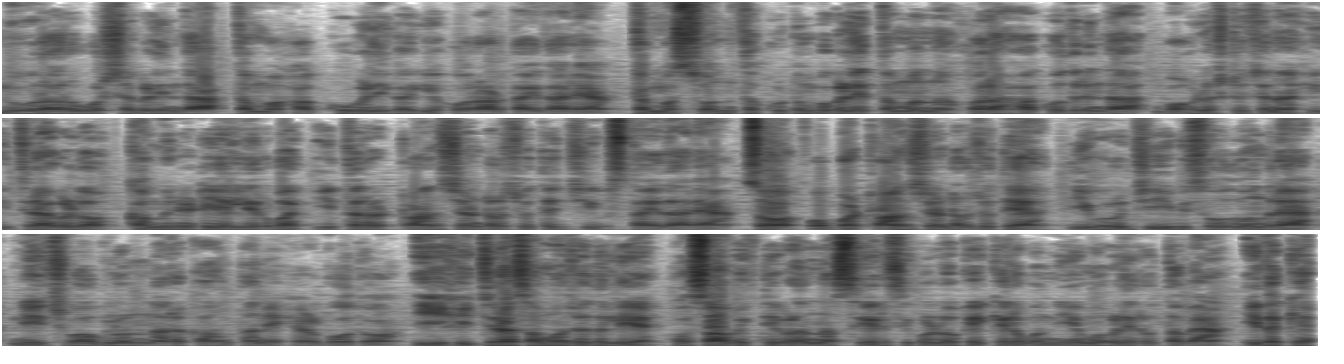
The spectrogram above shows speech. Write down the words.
ನೂರಾರು ವರ್ಷಗಳಿಂದ ತಮ್ಮ ಹಕ್ಕುಗಳಿಗಾಗಿ ಹೋರಾಡ್ತಾ ಇದ್ದಾರೆ. ತಮ್ಮ ಸ್ವಂತ ಕುಟುಂಬಗಳೇ ತಮ್ಮನ್ನ ಹೊರ ಹಾಕೋದ್ರಿಂದ ಬಹಳಷ್ಟು ಜನ ಹಿಜ್ರಾಗಳು ಕಮ್ಯುನಿಟಿಯಲ್ಲಿರುವ ಇತರ ಟ್ರಾನ್ಸ್ಜೆಂಡರ್ ಜೊತೆ ಜೀವಿಸ್ತಾ ಇದ್ದಾರೆ. ಸೊ, ಒಬ್ಬ ಟ್ರಾನ್ಸ್ಜೆಂಡರ್ ಜೊತೆ ಇವರು ಜೀವಿಸೋದು ಅಂದ್ರೆ ನಿಜವಾಗ್ಲೂ ನರಕ ಅಂತಾನೆ ಹೇಳ್ಬೋದು. ಈ ಹಿಜ್ರಾ ಸಮಾಜದಲ್ಲಿ ಹೊಸ ವ್ಯಕ್ತಿಗಳನ್ನ ಸೇರಿಸಿಕೊಳ್ಳೋಕೆ ಕೆಲವು ನಿಯಮಗಳಿರುತ್ತವೆ. ಇದಕ್ಕೆ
